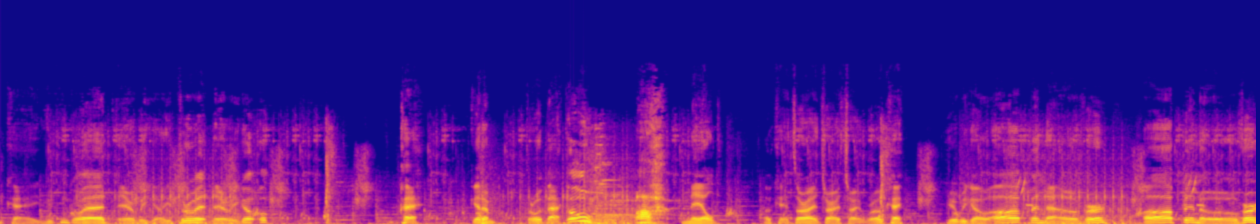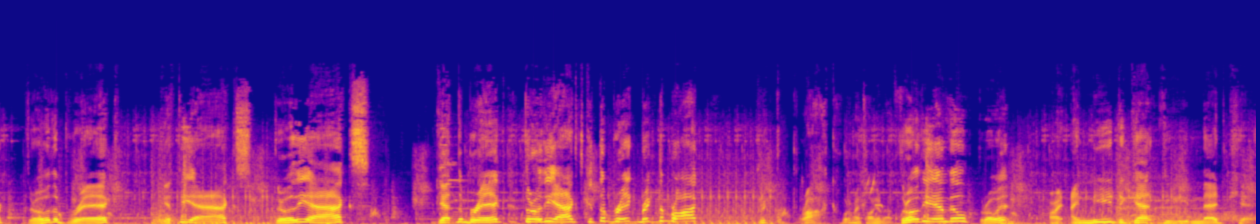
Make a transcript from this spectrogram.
Okay, you can go ahead. There we go. You threw it. There we go. Oh. Okay, get him. Throw it back. Oh! Ah, nailed. Okay, it's all right. It's all right. It's all right. We're okay. Here we go. Up and over. Up and over. Throw the brick. Get the axe. Throw the axe. Get the brick. Throw the axe. Get the brick. Break the rock. Break the rock. What am I talking about? Throw the anvil. Throw it. All right. I need to get the med kit.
